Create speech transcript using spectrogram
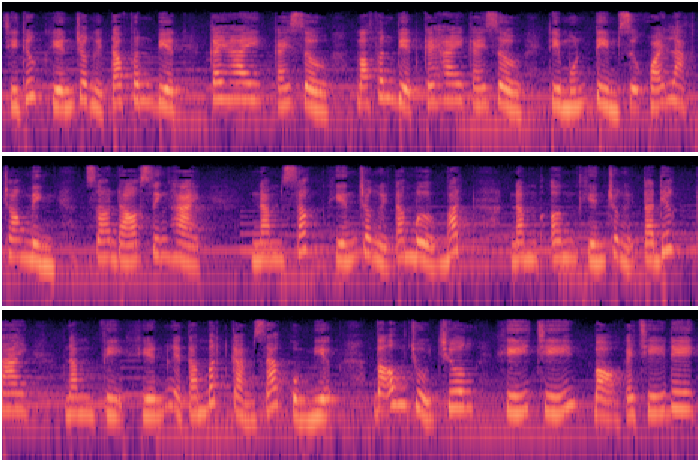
trí thức khiến cho người ta phân biệt cái hay, cái dở, mà phân biệt cái hay, cái dở thì muốn tìm sự khoái lạc cho mình, do đó sinh hại. Năm sắc khiến cho người ta mở mắt, năm âm khiến cho người ta điếc tai, năm vị khiến người ta mất cảm giác của miệng. Và ông chủ trương khí trí bỏ cái trí đi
